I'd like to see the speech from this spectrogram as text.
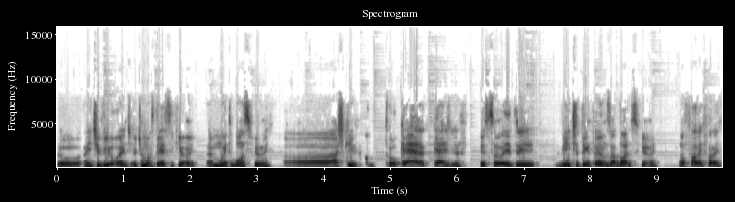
eu, a gente viu, a gente, eu te mostrei esse filme, é muito bom esse filme. Uh, acho que qualquer, qualquer pessoa entre 20 e 30 anos adora esse filme. Não, fala aí, fala aí.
